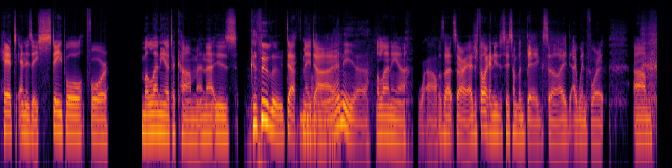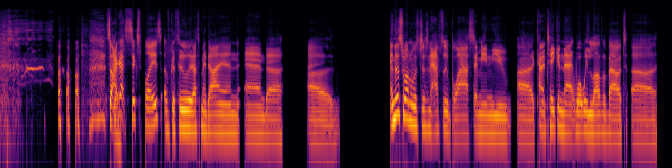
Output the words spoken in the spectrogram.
hit and is a staple for millennia to come, and that is Cthulhu: Death May Die. Millennia. Millennia. Wow. Was that sorry? I just felt like I needed to say something big, so I I went for it. Um, so I got six plays of Cthulhu Death May Die in, and uh, uh, and this one was just an absolute blast. I mean, you uh, kind of taken that what we love about uh,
